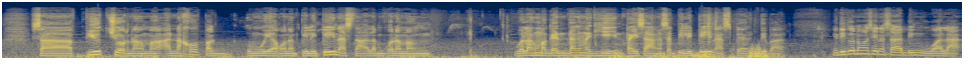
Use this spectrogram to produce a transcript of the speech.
sa future ng mga anak ko pag umuwi ako ng Pilipinas na alam ko namang walang magandang naghihintay sa akin sa Pilipinas, pero 'di ba? Hindi ko naman sinasabing wala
